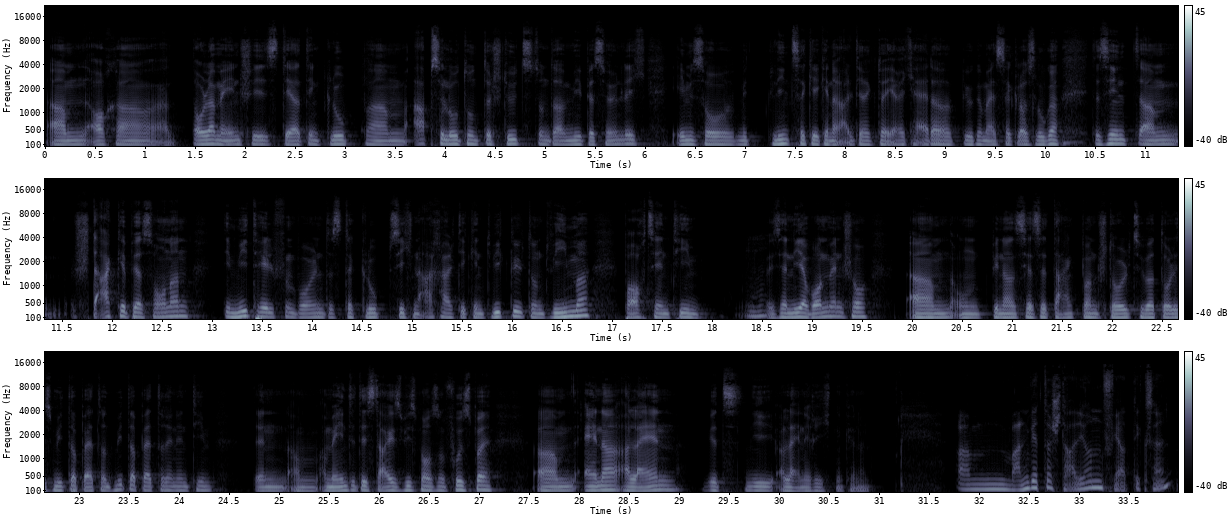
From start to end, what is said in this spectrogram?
ähm, auch ein toller Mensch ist, der den Club ähm, absolut unterstützt und auch mich persönlich, ebenso mit Linzer Generaldirektor Erich Heider, Bürgermeister Klaus Luger. Das sind ähm, starke Personen, die mithelfen wollen, dass der Club sich nachhaltig entwickelt und wie immer braucht sie ein Team. Mhm. Ist ja nie eine One-Man-Show ähm, und bin auch sehr, sehr dankbar und stolz über ein tolles Mitarbeiter- und Mitarbeiterinnen-Team, denn ähm, am Ende des Tages wissen wir aus dem Fußball, ähm, einer allein wird es nie alleine richten können. Ähm, wann wird das Stadion fertig sein?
